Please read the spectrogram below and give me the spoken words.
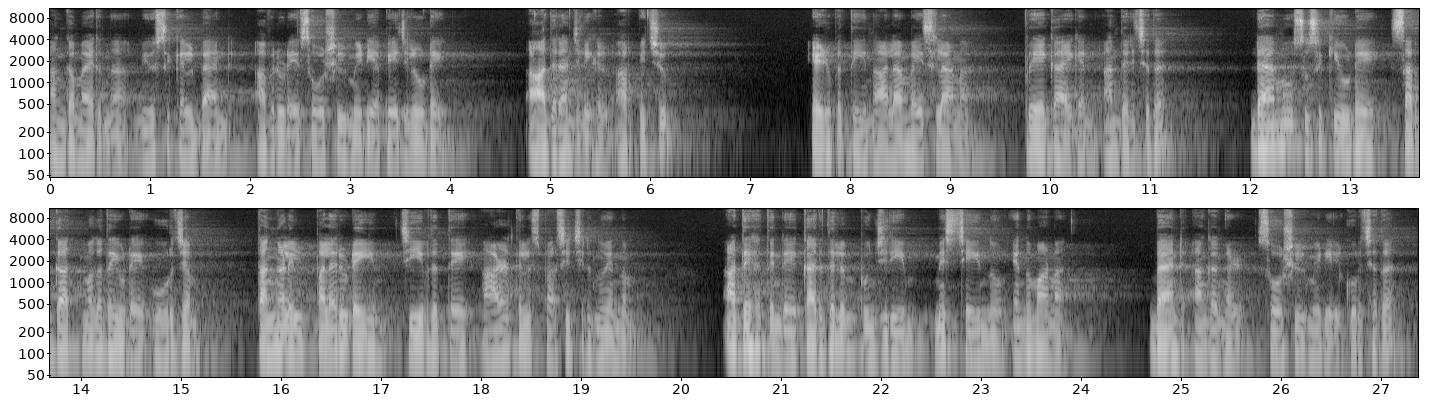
അംഗമായിരുന്ന മ്യൂസിക്കൽ ബാൻഡ് അവരുടെ സോഷ്യൽ മീഡിയ പേജിലൂടെ ആദരാഞ്ജലികൾ അർപ്പിച്ചു. എഴുപത്തി നാലാം വയസ്സിലാണ് പ്രിയ ഗായകൻ അന്തരിച്ചത്. ഡാമോ സുസുക്കിയുടെ സർഗാത്മകതയുടെ ഊർജം തങ്ങളിൽ പലരുടെയും ജീവിതത്തെ ആഴത്തിൽ സ്പർശിച്ചിരുന്നു എന്നും അദ്ദേഹത്തിന്റെ കരുതലും പുഞ്ചിരിയും മിസ് ചെയ്യുന്നു എന്നുമാണ് ബാൻഡ് അംഗങ്ങൾ സോഷ്യൽ മീഡിയയിൽ കുറിച്ചത്.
